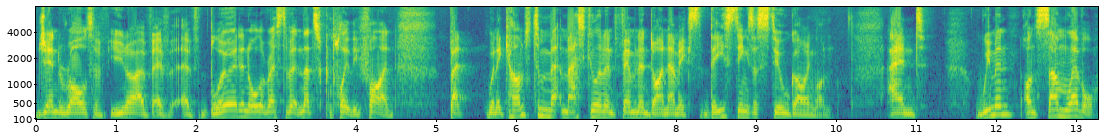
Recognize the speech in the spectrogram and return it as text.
gender roles have you know have, have, have blurred and all the rest of it and that's completely fine. But when it comes to ma- masculine and feminine dynamics these things are still going on. And women on some level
